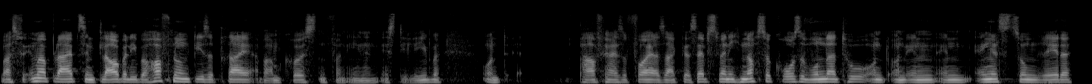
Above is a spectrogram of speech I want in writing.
was für immer bleibt, sind Glaube, Liebe, Hoffnung, diese drei, aber am größten von ihnen ist die Liebe. Und ein paar Verse vorher sagt er, selbst wenn ich noch so große Wunder tue und, und in, in Engelszungen rede,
